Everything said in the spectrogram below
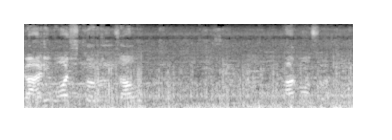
गाडी वॉश करून जाऊ. फार्म हाऊसवर.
